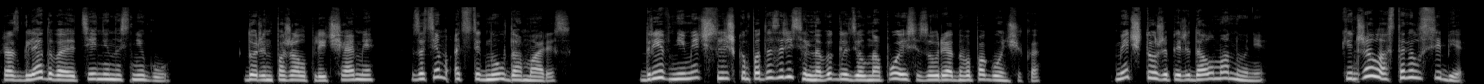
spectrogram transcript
разглядывая тени на снегу. Дорин пожал плечами, затем отстегнул Дамарис. Древний меч слишком подозрительно выглядел на поясе заурядного погонщика. Меч тоже передал Маноне. Кинжал оставил себе.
